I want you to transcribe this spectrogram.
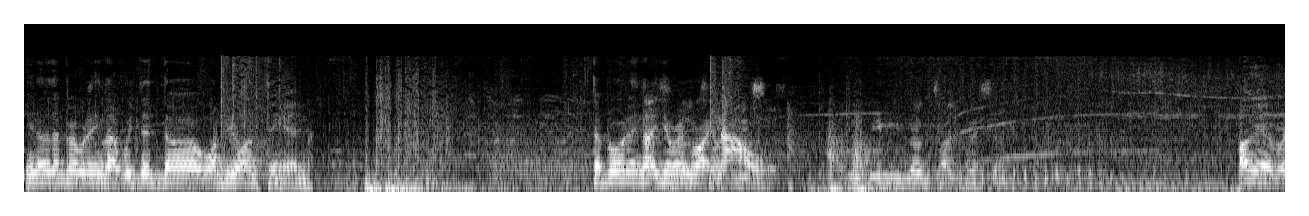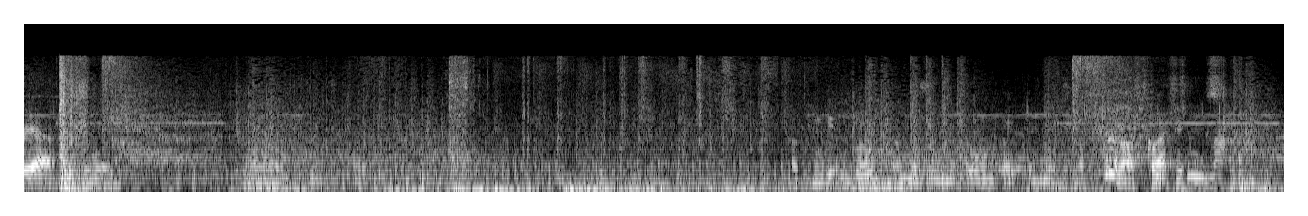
You know the building that we did the 1v1 thing in? The building that you're in right now? You, mean Rogue Transmission? Oh yeah, but yeah. I can get Rogue Transmission and Dawnbreaker mixed up. Don't ask Different questions.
